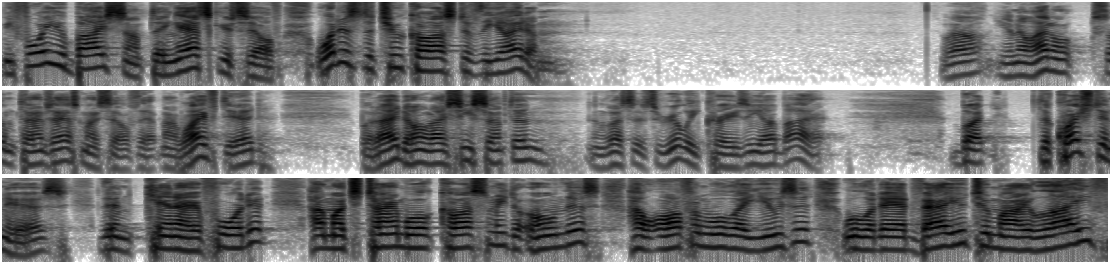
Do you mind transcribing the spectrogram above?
before you buy something, ask yourself, what is the true cost of the item? Well, you know, I don't sometimes ask myself that. My wife did, but I don't. I see something, unless it's really crazy, I buy it. But the question is then, can I afford it? How much time will it cost me to own this? How often will I use it? Will it add value to my life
